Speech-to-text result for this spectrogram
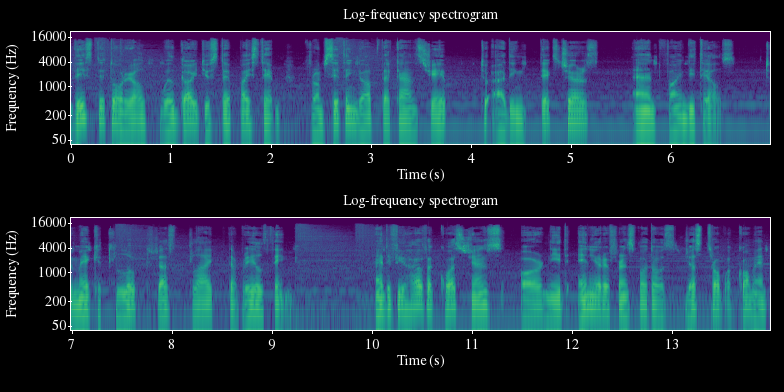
This tutorial will guide you step by step from setting up the can's shape to adding textures and fine details to make it look just like the real thing. And if you have a questions or need any reference photos, just drop a comment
